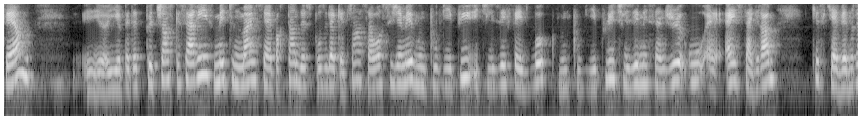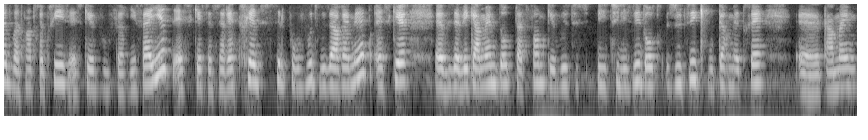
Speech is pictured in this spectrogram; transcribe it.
ferme, il y a peut-être peu de chances que ça arrive, mais tout de même, c'est important de se poser la question à savoir si jamais vous ne pouviez plus utiliser Facebook, vous ne pouviez plus utiliser Messenger ou euh, Instagram, qu'est-ce qui adviendrait de votre entreprise? Est-ce que vous feriez faillite? Est-ce que ce serait très difficile pour vous de vous en remettre? Est-ce que euh, vous avez quand même d'autres plateformes que vous utilisez, d'autres outils qui vous permettraient quand même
